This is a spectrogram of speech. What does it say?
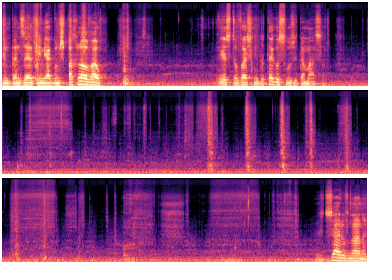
tym pędzelkiem jakbym szpachlował. Jest to właśnie do tego służy ta masa. Zarównane.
